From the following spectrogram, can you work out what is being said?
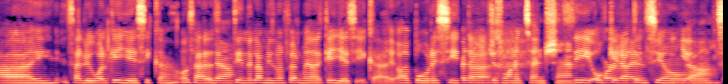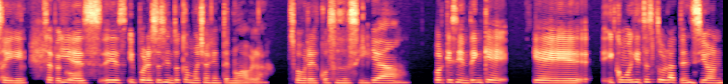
ay, salió igual que Jessica, o sea, Yeah. tiene la misma enfermedad que Jessica, ay, pobrecita, just want attention. sí, o or, quiere like, atención, Yeah. sí, Like, y es, es, y por eso siento que mucha gente no habla sobre cosas así, Yeah. porque sienten que que, y como dijiste tú, la atención.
